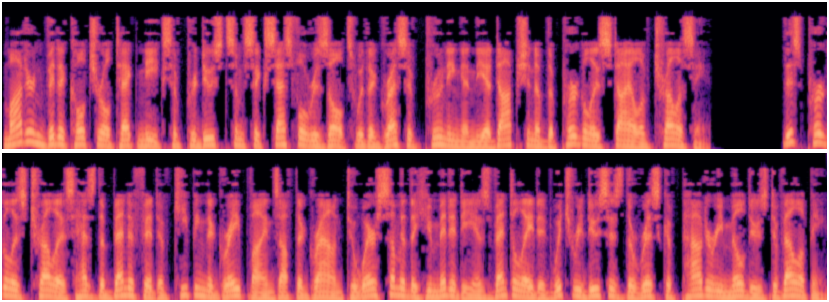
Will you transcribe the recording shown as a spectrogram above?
Modern viticultural techniques have produced some successful results with aggressive pruning and the adoption of the pergolas style of trellising. This pergolas trellis has the benefit of keeping the grapevines off the ground to where some of the humidity is ventilated which reduces the risk of powdery mildews developing.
